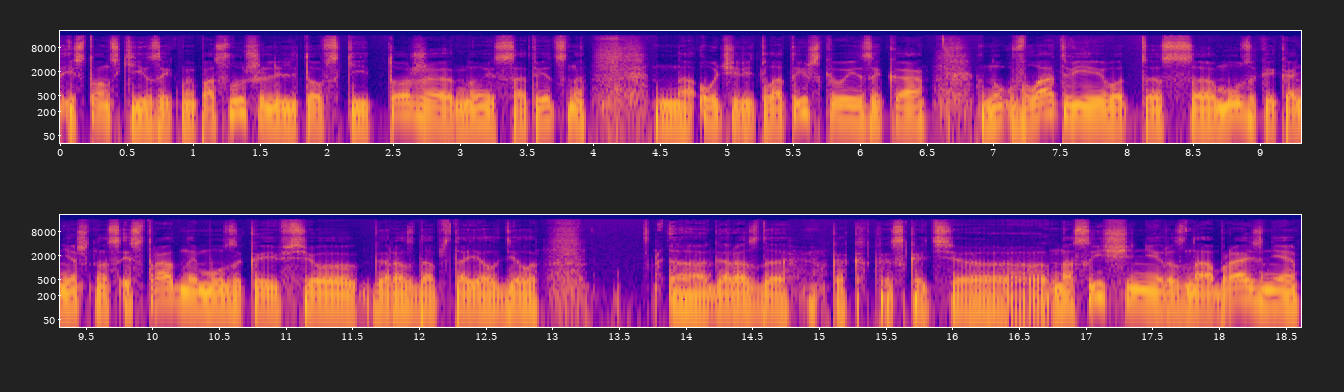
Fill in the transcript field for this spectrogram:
эстонский язык мы послушали, литовский тоже. Ну и, соответственно, на очередь латышского языка. Ну, в Латвии вот с музыкой, конечно, с эстрадной музыкой все гораздо обстояло дело э, гораздо, как сказать, насыщеннее, разнообразнее.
